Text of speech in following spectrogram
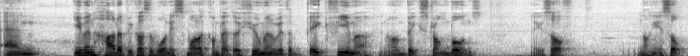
And even harder because the bone is smaller compared to a human with a big femur, you know, big strong bones. Like sort knocking it. So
